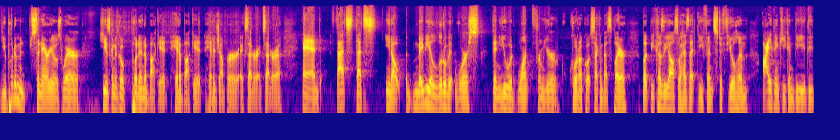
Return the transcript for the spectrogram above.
you put him in scenarios where he's going to go put in a bucket, hit a bucket, hit a jumper, et cetera, et cetera. And that's that's you know maybe a little bit worse than you would want from your quote unquote second best player. But because he also has that defense to fuel him, I think he can be the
